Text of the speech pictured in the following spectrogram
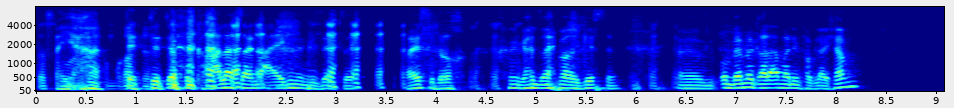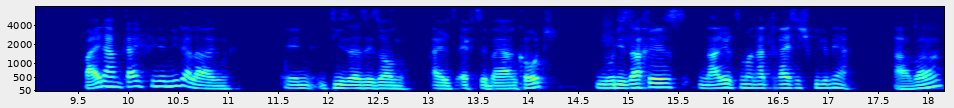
das ja, der, der, der, Pokal hat seine eigenen Gesetze. weißt du doch. Ganz einfache Geste. Ähm, und wenn wir gerade einmal den Vergleich haben, beide haben gleich viele Niederlagen in dieser Saison als FC Bayern Coach. Nur die Sache ist, Nagelsmann hat 30 Spiele mehr. Aber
